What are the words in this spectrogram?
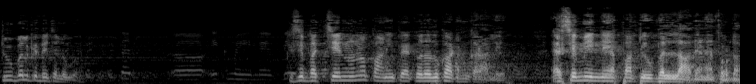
ਟਿਊਬਵੈਲ ਕਿੱਦੇ ਚੱਲੂਗਾ? ਕਿਸੇ ਬੱਚੇ ਨੂੰ ਨਾ ਪਾਣੀ ਪੈ ਕੇ ਉਹਦਾ ਉਦਘਾਟਨ ਕਰਾ ਲਿਓ। ਐਸੇ ਮਹੀਨੇ ਆਪਾਂ ਟਿਊਬਵੈਲ ਲਾ ਦੇਣਾ ਤੁਹਾਡਾ।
